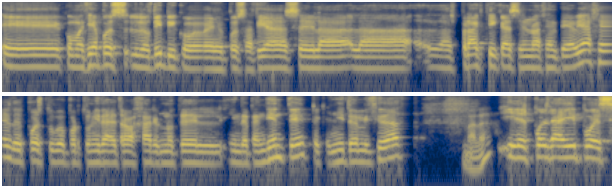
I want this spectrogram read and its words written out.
Eh, como decía, pues lo típico, eh, pues hacías eh, las prácticas en una agencia de viajes, después tuve oportunidad de trabajar en un hotel independiente, pequeñito de mi ciudad, y después de ahí, pues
